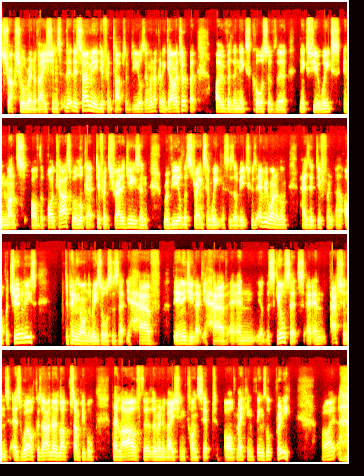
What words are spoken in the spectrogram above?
structural renovations. There's so many different types of deals, and we're not going to go into it. But over the next course of the next few weeks and months of the podcast, we'll look at different strategies and reveal the strengths and weaknesses of each because every one of them has a different uh, opportunities depending on the resources that you have the energy that you have and you know, the skill sets and passions as well because i know love some people they love the, the renovation concept of making things look pretty right?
